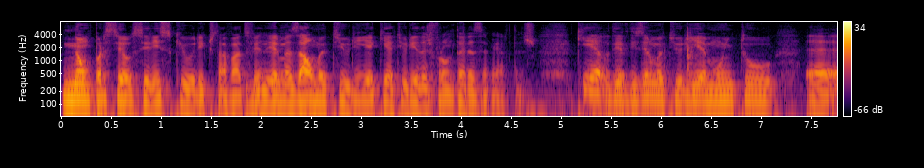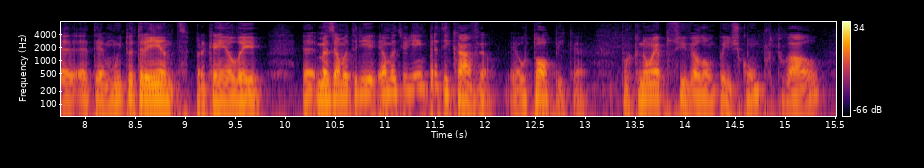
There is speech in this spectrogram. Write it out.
não pareceu ser isso que o Eurico estava a defender, uhum. mas há uma teoria que é a teoria das fronteiras abertas, que é, devo dizer, uma teoria muito, uh, até muito atraente para quem a lê, uh, mas é uma, teoria, é uma teoria impraticável, é utópica, porque não é possível a um país como Portugal eh,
